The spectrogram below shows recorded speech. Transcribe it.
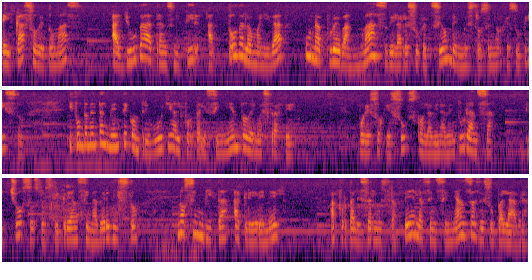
el caso de Tomás ayuda a transmitir a toda la humanidad una prueba más de la resurrección de nuestro Señor Jesucristo y fundamentalmente contribuye al fortalecimiento de nuestra fe. Por eso Jesús, con la bienaventuranza, dichosos los que crean sin haber visto, nos invita a creer en Él, a fortalecer nuestra fe en las enseñanzas de su palabra.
